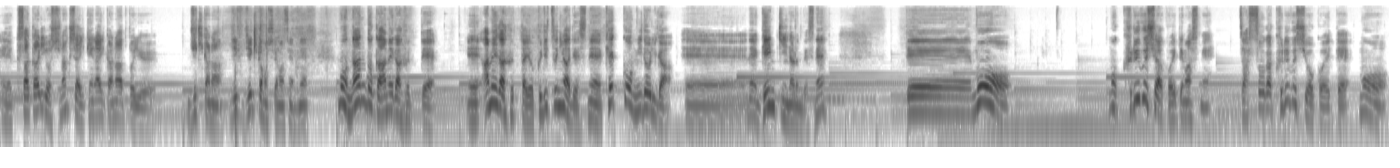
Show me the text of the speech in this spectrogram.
えー、草刈りをしなくちゃいけないかなという時期かな時期かもしれませんね。もう何度か雨が降って、えー、雨が降った翌日にはですね結構緑が、えー、ね、元気になるんですね。でもう、もうくるぶしは超えてますね。雑草がくるぶしを超えて、も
